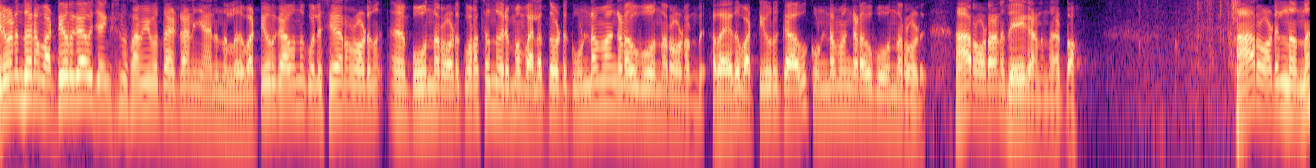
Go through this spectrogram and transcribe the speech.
തിരുവനന്തപുരം വട്ടിയൂർക്കാവ് ജംഗ്ഷന് സമീപത്തായിട്ടാണ് ഞാനെന്നുള്ളത്. വട്ടിയൂർക്കാവ് നിന്ന് കുലശേഖരൻ റോഡ് പോകുന്ന റോഡ് കുറച്ചൊന്ന് വരുമ്പോൾ വലത്തോട്ട് കുണ്ടമ്മൻ കടവ് പോകുന്ന റോഡുണ്ട്. അതായത് വട്ടിയൂർക്കാവ് കുണ്ടമ്മൻ കടവ് പോകുന്ന റോഡ്. ആ റോഡാണ് ദേ കാണുന്നത് കേട്ടോ. ആ റോഡിൽ നിന്ന്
